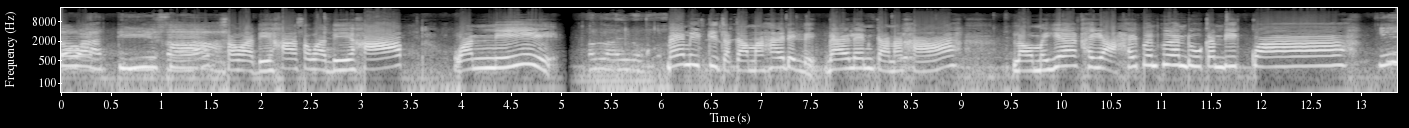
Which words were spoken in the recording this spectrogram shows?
สวัสดีครับสวัสดีค่ะ สวัสดีครับ วันนี้ อะไรหรอแม่มีกิจกรรมมาให้เด็กๆ ได้เล่นกันนะคะ เรามาแยกขยะให้เพื่อนๆดูกันดีกว่า นี่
